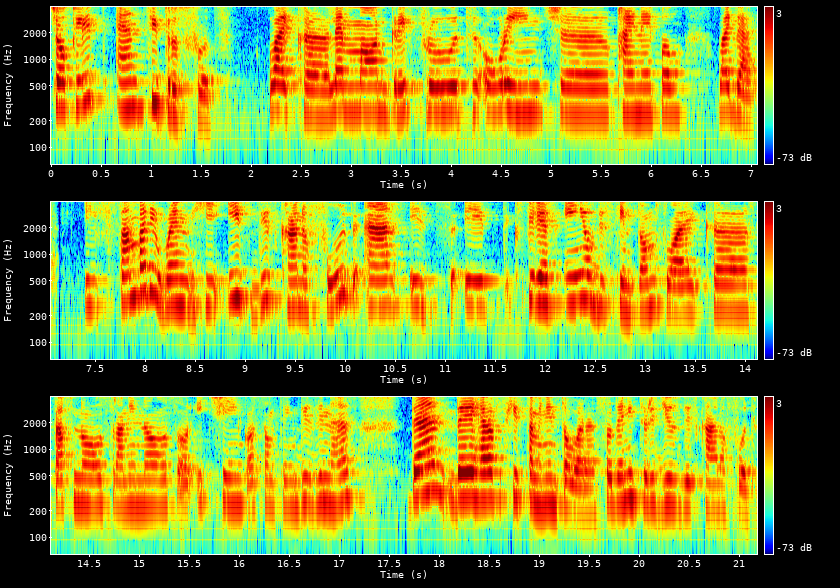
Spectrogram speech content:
chocolate and citrus fruits like uh, lemon, grapefruit, orange, uh, pineapple, like that. If somebody, when he eats this kind of food and it's, it experience any of these symptoms like uh, stuffed nose, runny nose, or itching or something, dizziness, then they have histamine intolerance. So they need to reduce this kind of food.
